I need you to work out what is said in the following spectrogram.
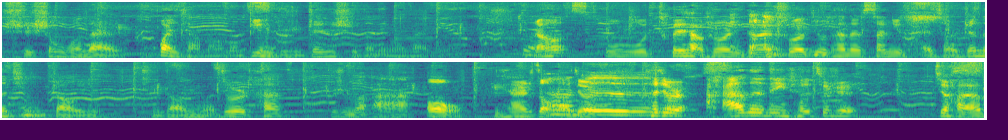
是生活在幻想当中，并不是真实的那种感觉。对然后我我特别想说，你刚才说就他那三句台词儿，真的挺照应，挺照应的。就是他就什么啊哦，你还是走了，啊就是他就是啊的那个，就是就好像。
